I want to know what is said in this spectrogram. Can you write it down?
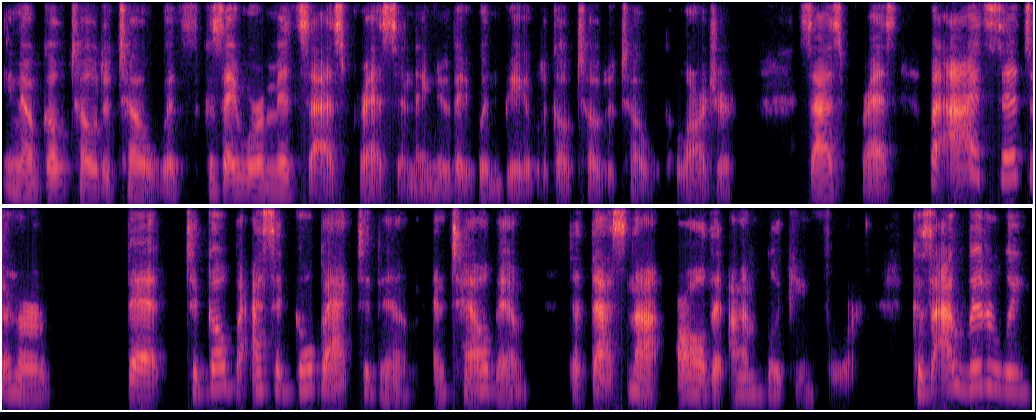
you know, go toe to toe with because they were a mid-sized press and they knew they wouldn't be able to go toe to toe with a larger size press. But I had said to her that to go back, I said, go back to them and tell them that that's not all that I'm looking for. Because I literally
